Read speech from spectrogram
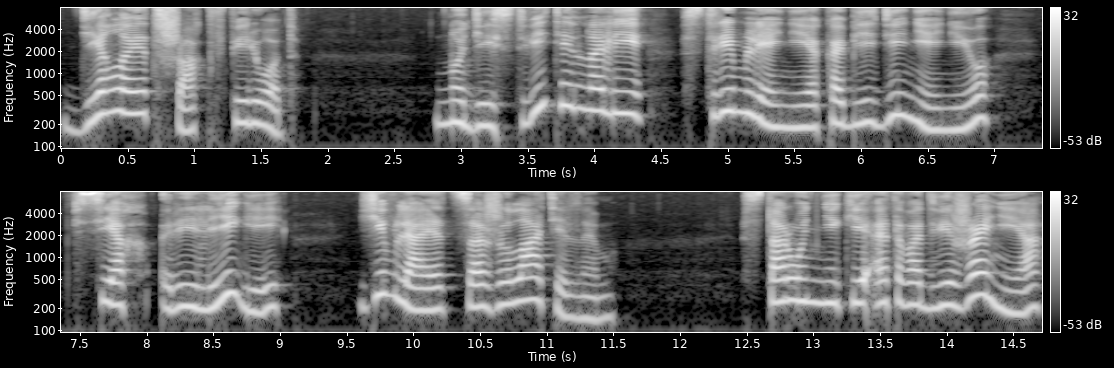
делает шаг вперед. Но действительно ли стремление к объединению всех религий является желательным. Сторонники этого движения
